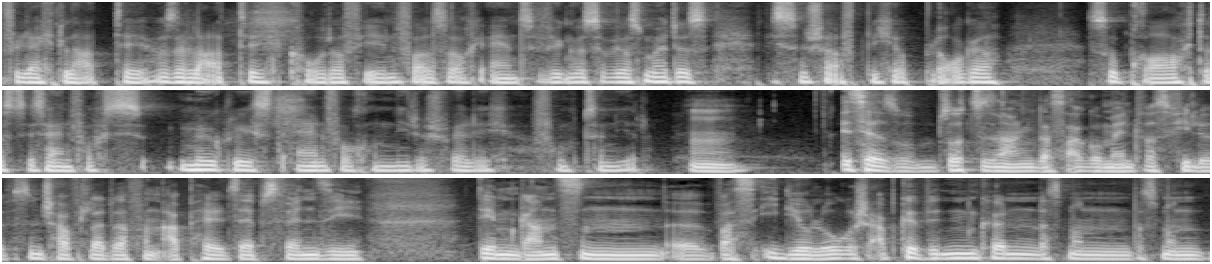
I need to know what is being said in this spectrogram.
vielleicht Latte, also Latte-Code auf jeden Fall auch einzufügen. Also was man halt als wissenschaftlicher Blogger so braucht, dass das einfach möglichst einfach und niederschwellig funktioniert. Mhm ist ja so sozusagen das Argument, was viele Wissenschaftler davon abhält, selbst wenn sie dem Ganzen äh, was ideologisch abgewinnen können, dass man, dass man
